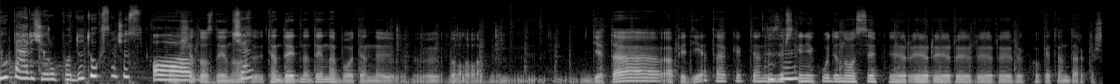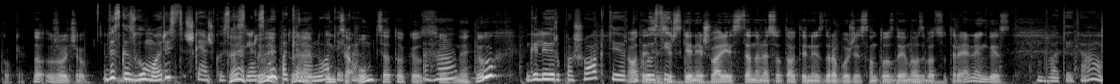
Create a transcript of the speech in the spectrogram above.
jų peržiūrų po 2000, o... o šitos dainos, ten daina, daina buvo ten dieta, apie dietą, kaip ten mhm. zirskiniai kūdinosi ir, ir, ir, ir, ir, ir kokia ten dar kažkokia. Na, nu, žodžiu. Viskas humoristiškai, aišku, viskas linksmai pakelia nuotaiką. Umce, umce tokios, žinai. Uh. Gali ir pašokti. Ir o, tai zirskiniai išvarė į sceną ne su tautiniais drabužiais ant tos dainos, bet su treningais. Va, tai tau.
